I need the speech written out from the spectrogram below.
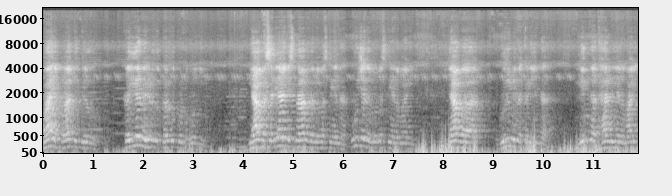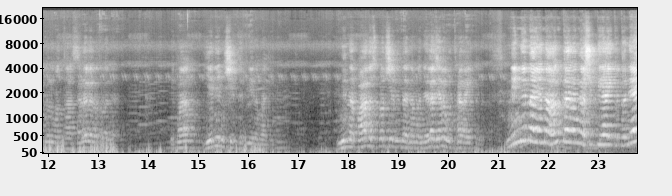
ಬಾಯ ಕಾಂತಿ ತಿಳಿದು ಕೈಯನ್ನು ಹಿಡಿದು ಕರೆದುಕೊಂಡು ಹೋಗಿ. ಯಾವ ಸರಿಯಾಗಿ ಸ್ನಾನದ ವ್ಯವಸ್ಥೆಯನ್ನ, ಪೂಜೆದ ವ್ಯವಸ್ಥೆಯನ್ನು ಮಾಡಿ, ಯಾವ ಗುರುವಿನ ಕಡೆಯಿಂದ ಲಿಂಗ ಧಾರಣೆಯನ್ನು ಮಾಡಿಕೊಳ್ಳುವಂತಹ ಸಡಗರದೊಳಗೆ ಏನೇನು ಸಿದ್ಧತೆಯನ್ನು ಮಾಡಿ. ನಿನ್ನ ಪಾದ ಸ್ಪರ್ಶದಿಂದ ನಮ್ಮ ನೆಲ ಜಲ ಉದ್ಧಾರ ಆಯಿತು. ನಿನ್ನಿಂದ ಎನ್ನ ಅಂತರಂಗ ಶುದ್ಧಿ ಆಯಿತು ತಂದೆ.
